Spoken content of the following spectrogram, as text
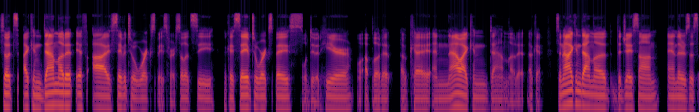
So it's I can download it if I save it to a workspace first. So let's see. Okay, save to workspace. We'll do it here. We'll upload it. Okay, and now I can download it. Okay, so now I can download the JSON and there's this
